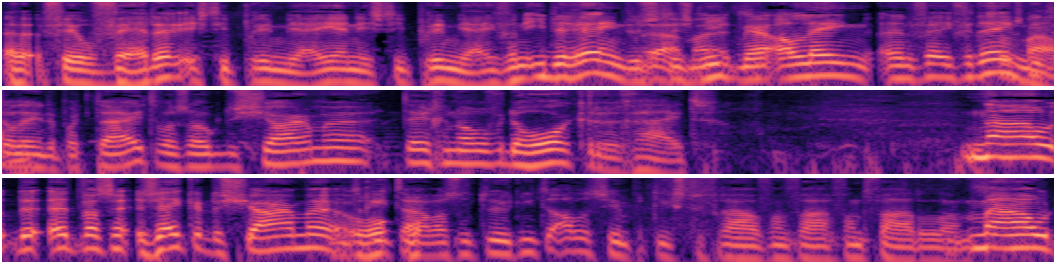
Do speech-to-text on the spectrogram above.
uh, veel verder, is hij premier en is hij premier van iedereen. Dus ja, het is niet het, meer alleen een VVD-man. Het was niet alleen de partij, het was ook de charme tegenover de horkerigheid. Nou, de, het was zeker de charme. Want Rita was natuurlijk niet de allersympathiekste vrouw van, van het vaderland. Nou,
